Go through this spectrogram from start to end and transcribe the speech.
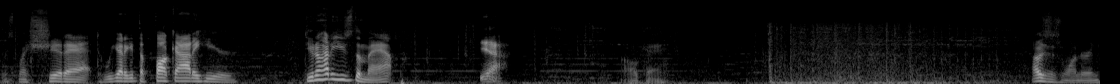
Where's my shit at? We gotta get the fuck out of here. Do you know how to use the map? Yeah. Okay. I was just wondering.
